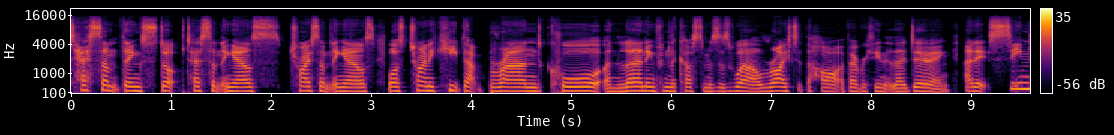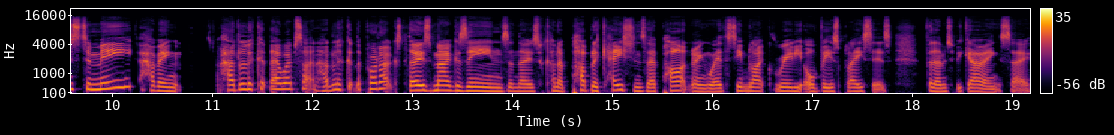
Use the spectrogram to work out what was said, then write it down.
test something, stop, test something else, try something else, whilst trying to keep that brand core and learning from the customers as well, right at the heart of everything that they're doing. And it seems to me, having had a look at their website and had a look at the products, those magazines and those kind of publications they're partnering with seem like really obvious places for them to be going. So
